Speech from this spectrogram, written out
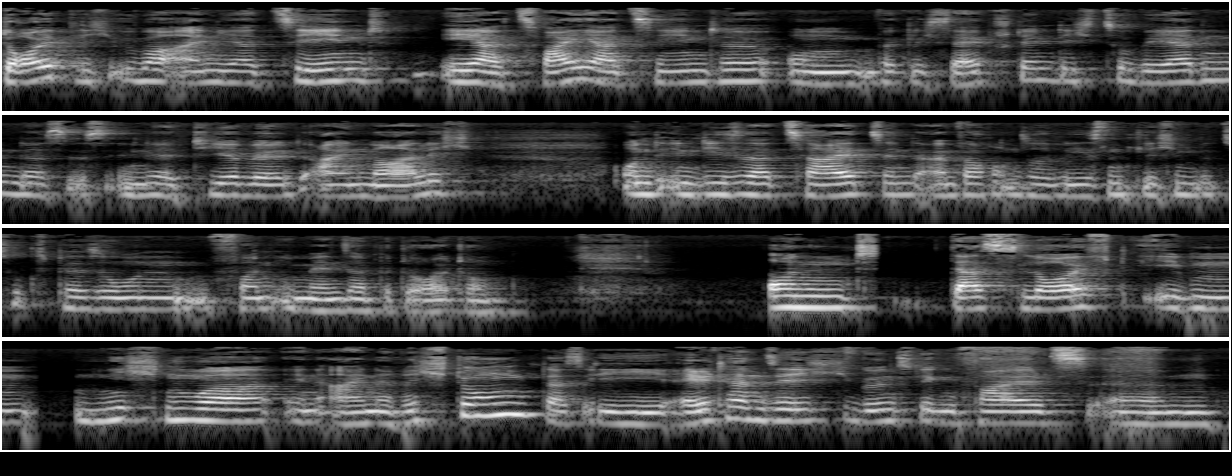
deutlich über ein Jahrzehnt, eher zwei Jahrzehnte, um wirklich selbstständig zu werden. Das ist in der Tierwelt einmalig. Und in dieser Zeit sind einfach unsere wesentlichen Bezugspersonen von immenser Bedeutung. Und das läuft eben nicht nur in eine Richtung, dass die Eltern sich günstigenfalls ähm,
